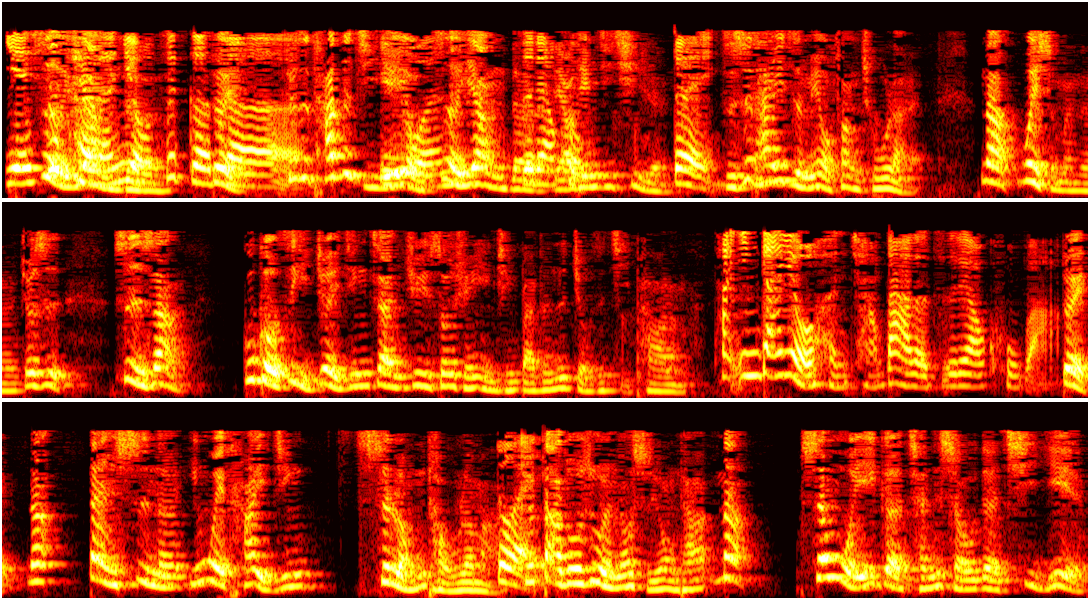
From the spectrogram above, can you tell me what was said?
也是可能有这个的，对，就是它自己也有这样的聊天机器人，对，只是它一直没有放出来。那为什么呢？就是事实上 Google 自己就已经占据搜寻引擎百分之九十几趴了嘛，它应该有很强大的资料库吧？对，那。但是呢，因为它已经是龙头了嘛，对，就大多数人都使用它。那身为一个成熟的企业，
